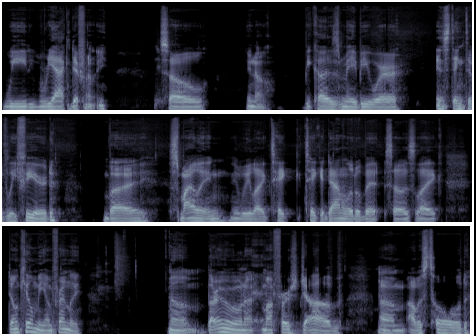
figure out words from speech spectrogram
we react differently. So, you know, because maybe we're instinctively feared by smiling, we like take take it down a little bit. So it's like, don't kill me, I'm friendly. Um, but I remember when I, my first job, mm-hmm. um, I was told,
